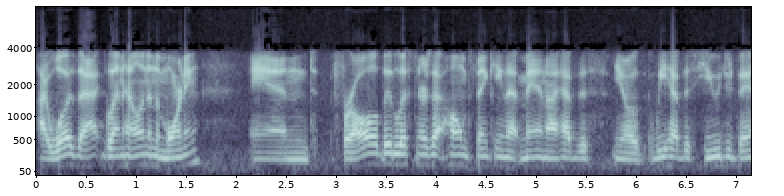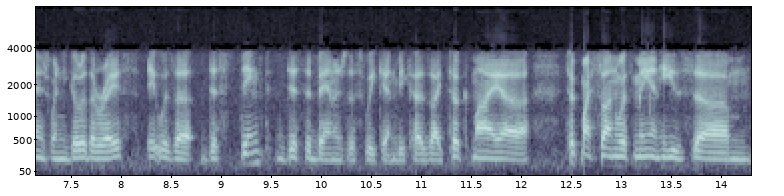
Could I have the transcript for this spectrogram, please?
I was at Glen Helen in the morning, and for all the listeners at home thinking that man, I have this, you know, we have this huge advantage when you go to the race. It was a distinct disadvantage this weekend because I took my uh, took my son with me, and he's um,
